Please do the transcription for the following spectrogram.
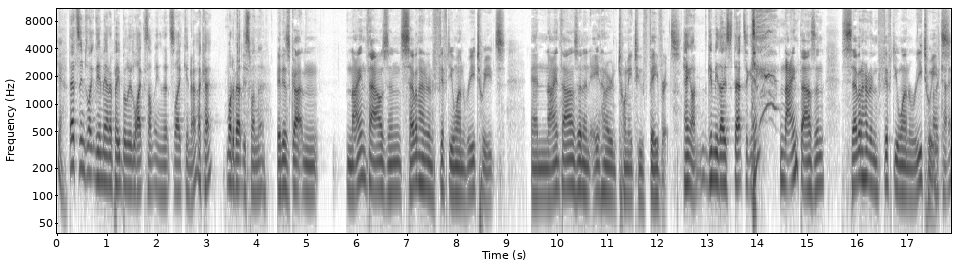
Yeah. that seems like the amount of people who like something that's like you know. Okay, what about this one then? It has gotten 9,751 retweets and 9,822 favorites. Hang on, give me those stats again. 9,751 retweets Okay,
